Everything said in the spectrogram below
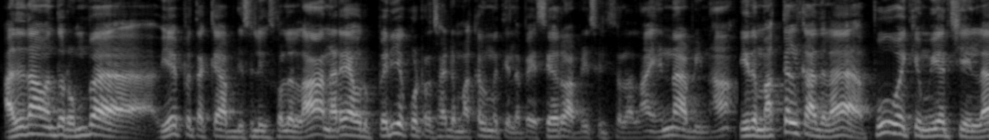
அதுதான் வந்து ரொம்ப வியப்பத்தக்க அப்படின்னு சொல்லி சொல்லலாம். நிறைய ஒரு பெரிய குற்றச்சாட்டு மக்கள் மத்தியில் போய் சேரும் அப்படின்னு சொல்லி சொல்லலாம். என்ன அப்படின்னா இது மக்கள் காதுல பூ வைக்கும் முயற்சி இல்லை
